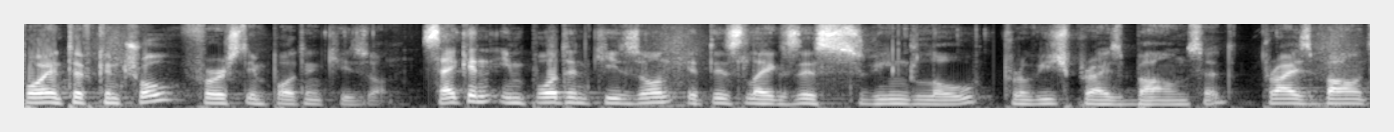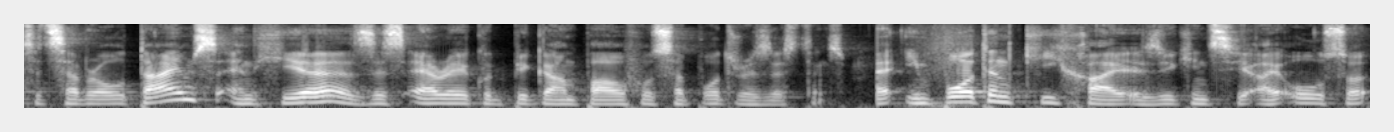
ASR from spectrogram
Point of control, first important key zone. Second important key zone, it is like this swing low from which price bounced. Price bounced several times and here this area could become powerful support resistance. Uh, important key high, as you can see, I also,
